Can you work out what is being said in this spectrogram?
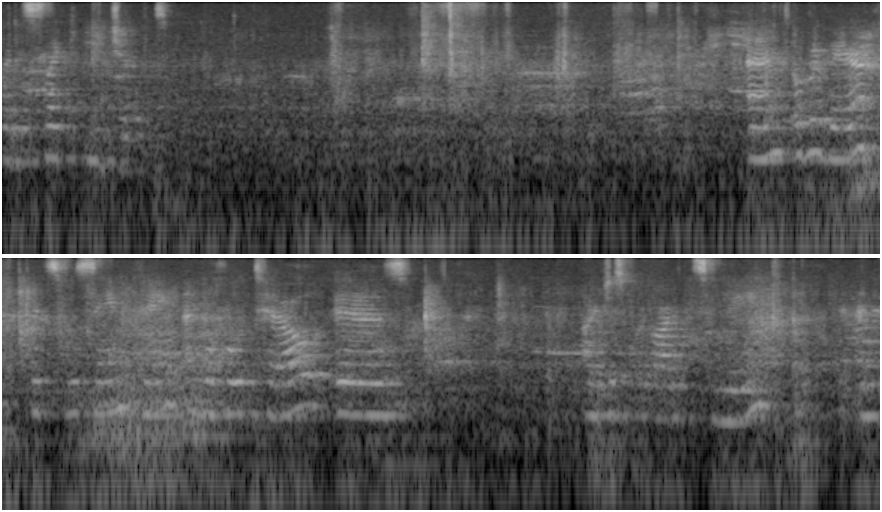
but it's like Egypt. And over there, it's the same thing, and the hotel is. I just forgot its name, and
